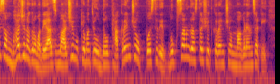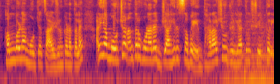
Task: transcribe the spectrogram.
संभाजीनगरमध्ये आज माजी मुख्यमंत्री उद्धव ठाकरेंच्या उपस्थितीत नुकसानग्रस्त शेतकऱ्यांच्या मागण्यांसाठी हंबडा मोर्चाचं आयोजन करण्यात आलंय. आणि या मोर्चानंतर होणाऱ्या जाहीर सभेत धाराशिव जिल्ह्यातील शेतकरी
